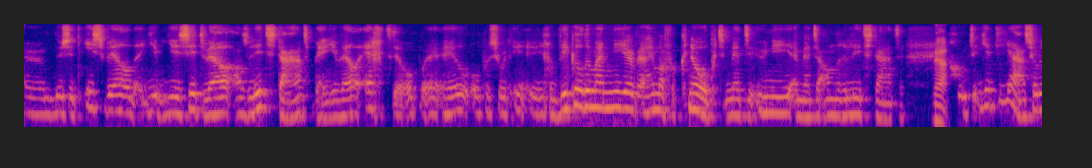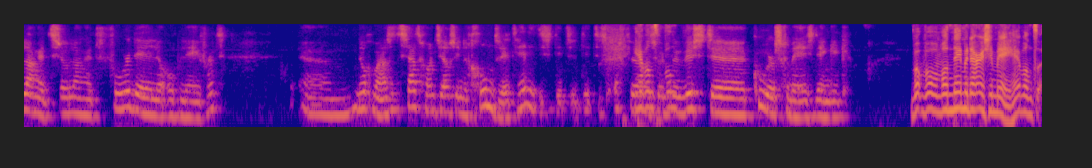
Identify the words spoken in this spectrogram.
Uh, dus het is wel, je, je zit wel als lidstaat, ben je wel echt op, uh, heel, op een soort ingewikkelde manier wel helemaal verknoopt met de Unie en met de andere lidstaten. Ja, Goed, je, ja zolang, het, zolang het voordelen oplevert. Um, nogmaals, het staat gewoon zelfs in de grondwet. Hè? Dit, is, dit, dit is echt wel ja, want, een bewuste koers geweest, denk ik. Wat, nemen daar eens in mee? Hè? Want um,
